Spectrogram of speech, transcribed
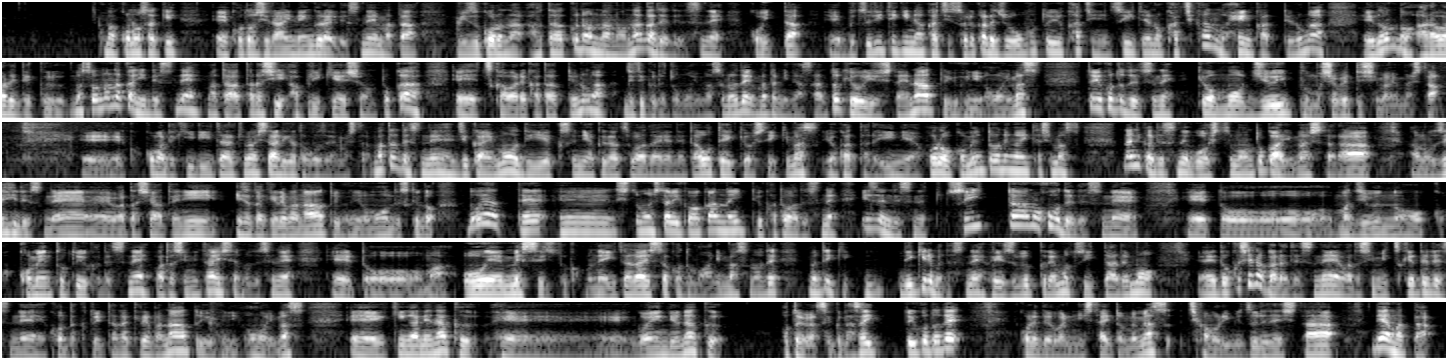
まあ、この先、え今年来年ぐらいですね、また、ウィズコロナ、アフターコロナの中でですね、こういった物理的な価値、それから情報という価値についての価値観の変化っていうのが、えどんどん現れてくる。まあ、その中にですね、また新しいアプリケーションとか、え使われ方っていうのが出てくると思いますので、また皆さんと共有したいなというふうに思います。ということでですね、今日も11分も喋ってしまいました。えー、ここまで聞いていただきましてありがとうございました。またですね、次回も DX に役立つ話題やネタを提供していきます。よかったらいいねやフォロー、コメントお願いいたします。何かですね、ご質問とかありましたら、あの、ぜひですね、私宛にいただければなというふうに思うんですけど、どうやって、えー、質問したらいいかわかんないっていう方はですね、以前ですね、ツイッターの方でですね、えっ、ー、と、まあ、自分のコメントというかですね、私に対してのですね、えっ、ー、と、まあ、応援メッセージとかもね、いただいてたこともありますので、まできできればですね、Facebook でも Twitter でも、えー、どこしらからですね、私見つけてですね、コンタクトいただければなというふうに思います。えー、気兼ねなく、えー、ご遠慮なくお問い合わせください。ということで、これで終わりにしたいと思います。近森みずるでした。ではまた。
